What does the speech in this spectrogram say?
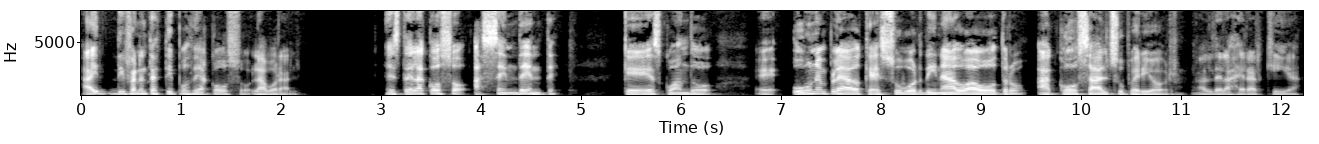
hay diferentes tipos de acoso laboral. Está el acoso ascendente, que es cuando eh, un empleado que es subordinado a otro acosa al superior, al de la jerarquía.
